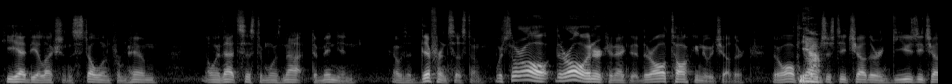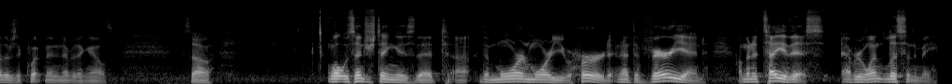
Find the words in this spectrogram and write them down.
He had the election stolen from him. Only that system was not Dominion. It was a different system, which they're all they're all interconnected. They're all talking to each other. They're all yeah. purchased each other and used each other's equipment and everything else. So what was interesting is that uh, the more and more you heard, and at the very end, I'm going to tell you this, everyone, listen to me.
